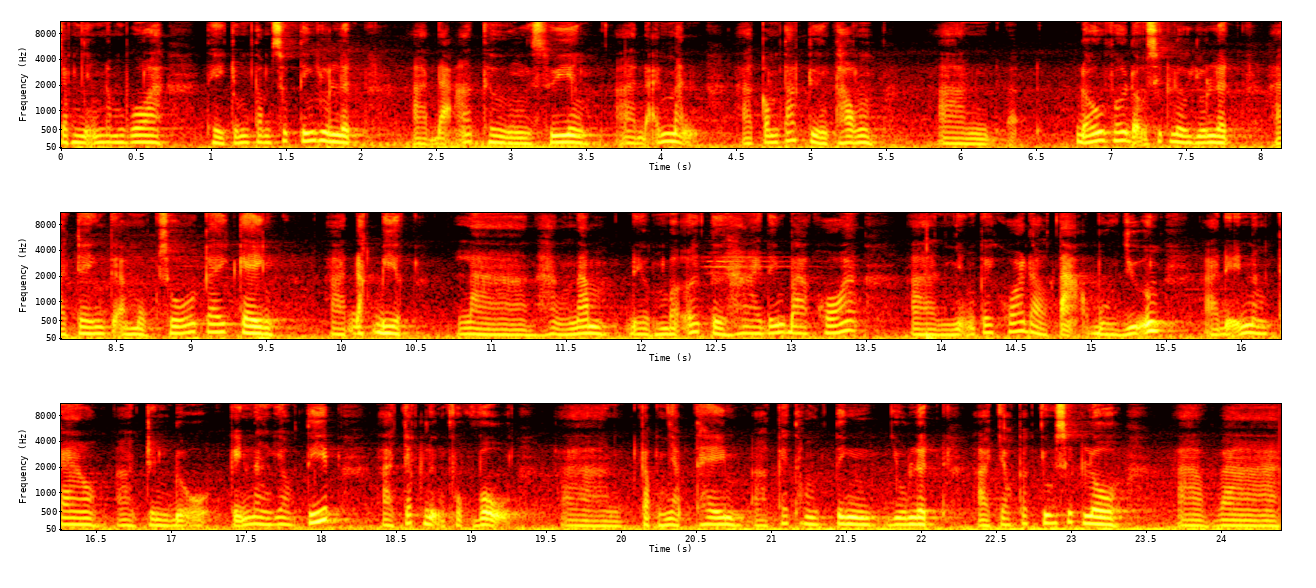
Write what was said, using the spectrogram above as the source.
Trong những năm qua thì Trung tâm xúc tiến du lịch à, đã thường xuyên à, đẩy mạnh à, công tác truyền thông đối với đội xích lô du lịch trên một số cái kênh đặc biệt là hàng năm đều mở từ 2 đến 3 khóa à, những cái khóa đào tạo bồi dưỡng à, để nâng cao à, trình độ kỹ năng giao tiếp à, chất lượng phục vụ à, cập nhật thêm à, cái thông tin du lịch à, cho các chú xích lô à, và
